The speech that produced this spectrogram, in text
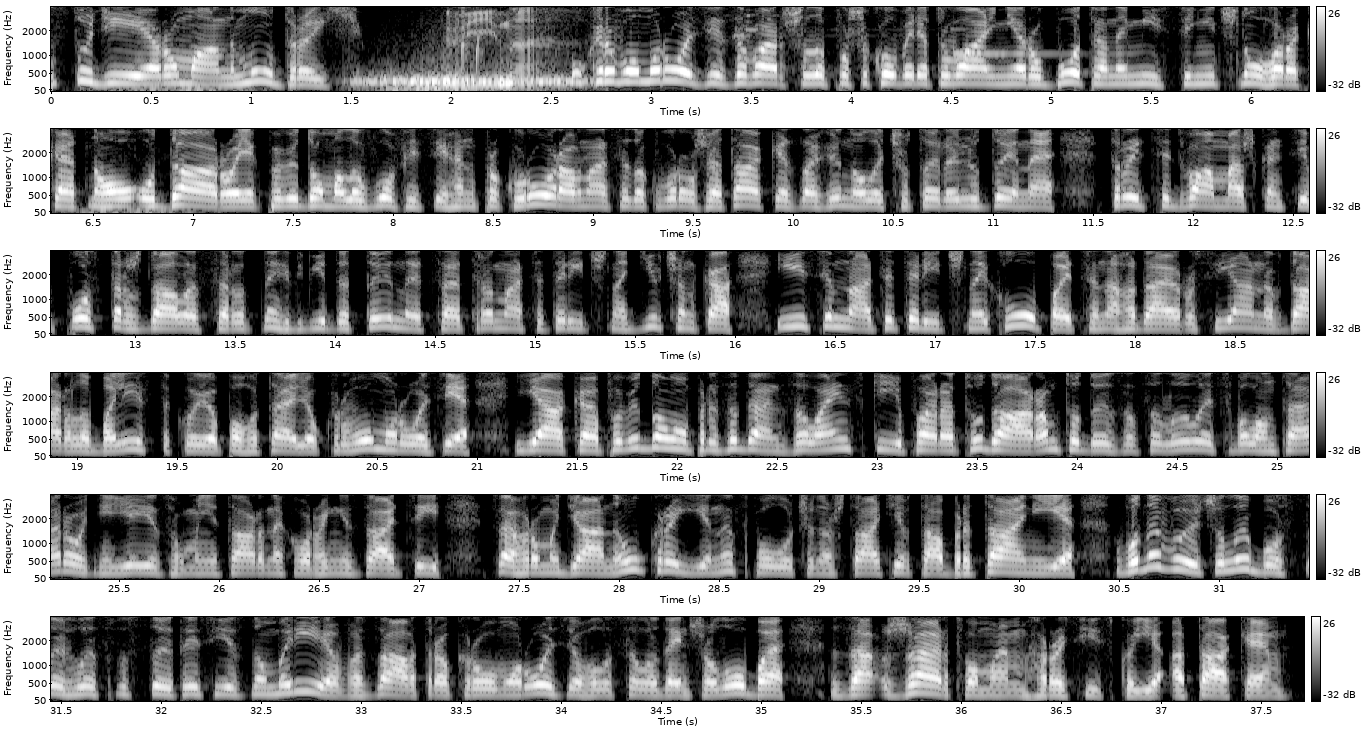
У студії Роман Мудрий. Війна. У Кривому Розі завершили пошукові рятувальні роботи на місці нічного ракетного удару. Як повідомили в офісі генпрокурора, внаслідок ворожої атаки загинули чотири людини. 32 мешканці постраждали. Серед них дві дитини. Це 13-річна дівчинка і 17-річний хлопець. Нагадаю, росіяни вдарили балістикою по готелю у Кривому Розі. Як повідомив президент Зеленський, перед ударом туди заселились волонтери однієї з гуманітарних організацій. Це громадяни України, Сполучених Штатів та Британії. Вони вижили, бо встигли спуститись із номерів. Завтра у Розі оголосили день жалоби за жертвами російської атаки.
